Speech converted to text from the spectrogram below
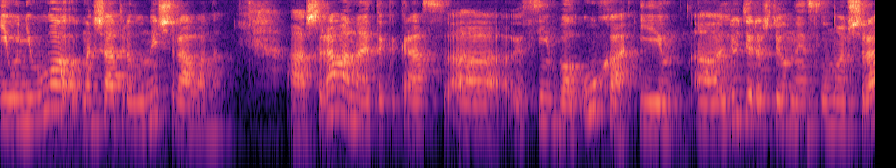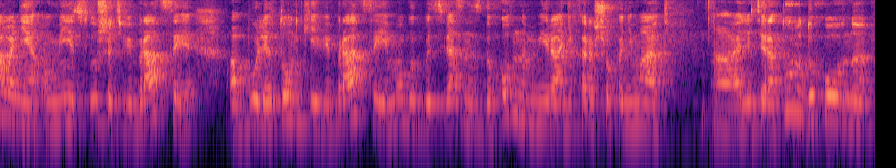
и у него накшатра Луны Шравана. А Шравана – это как раз а, символ уха, и а, люди, рожденные с Луной в Шраване, умеют слушать вибрации, более тонкие вибрации, могут быть связаны с духовным миром, они хорошо понимают литературу духовную,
